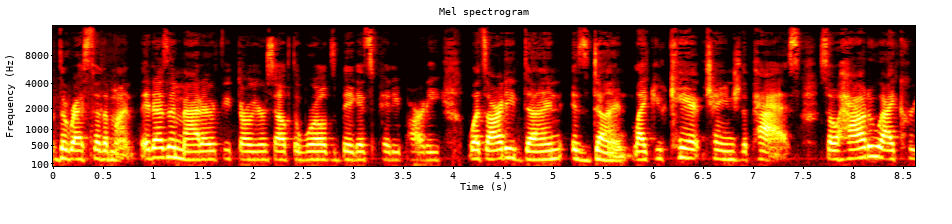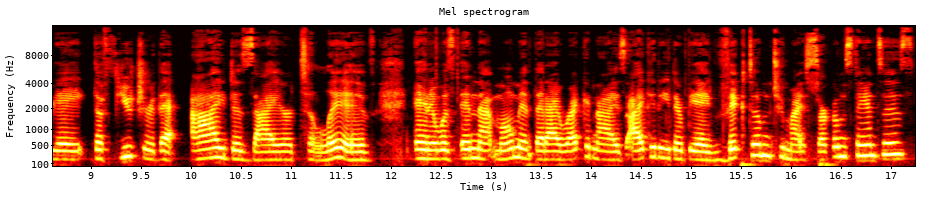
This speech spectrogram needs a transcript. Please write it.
the rest of the month. It doesn't matter if you throw yourself the world's biggest pity party. What's already done is done. Like you can't change the past. So how do I create the future that I desire to live? And it was in that moment that I recognized I could either be a victim to my circumstances,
